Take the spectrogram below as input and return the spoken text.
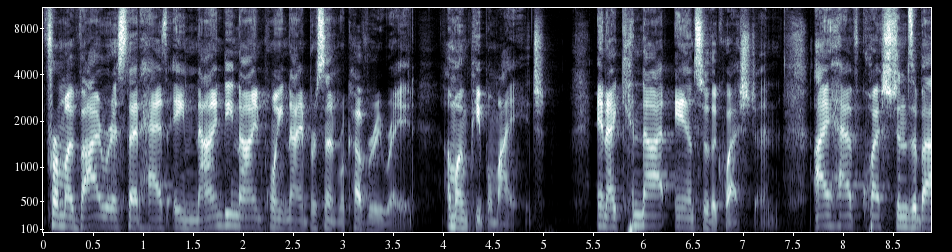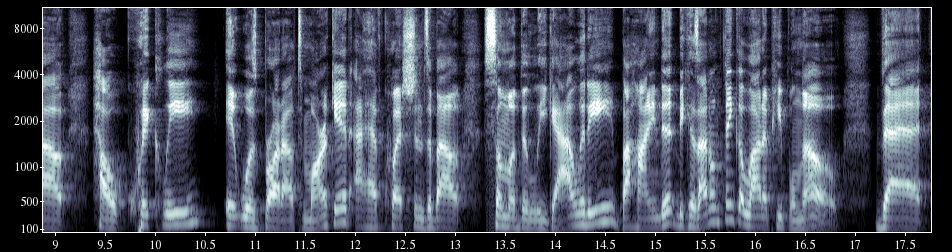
from a virus that has a 99.9% recovery rate among people my age? And I cannot answer the question. I have questions about how quickly it was brought out to market. I have questions about some of the legality behind it because I don't think a lot of people know that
